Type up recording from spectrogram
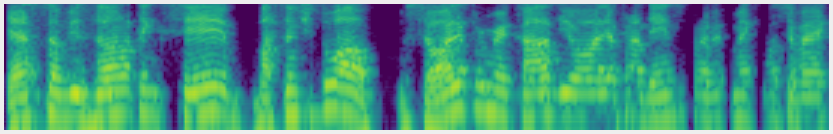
essa visão ela tem que ser bastante dual. Você olha para o mercado e olha para dentro para ver como é que você vai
